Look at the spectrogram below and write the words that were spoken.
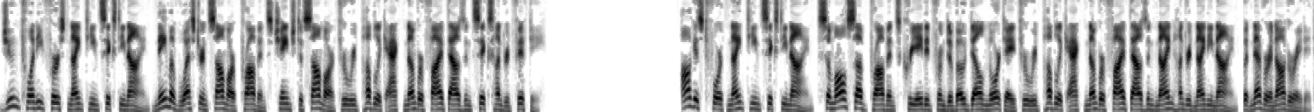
June 21, 1969, name of Western Samar Province changed to Samar through Republic Act No. 5650. August 4, 1969, Samal Sub-Province created from Davao del Norte through Republic Act No. 5999, but never inaugurated.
